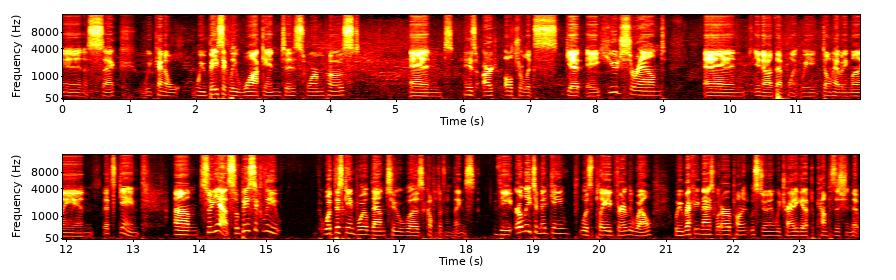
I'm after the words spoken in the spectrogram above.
in a sec. We kind of, we basically walk into his swarm host, and his Ultralisk get a huge surround, and, you know, at that point we don't have any money, and it's game. Um, so yeah, so basically what this game boiled down to was a couple different things. The early to mid game was played fairly well. We recognized what our opponent was doing. We tried to get up a composition that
